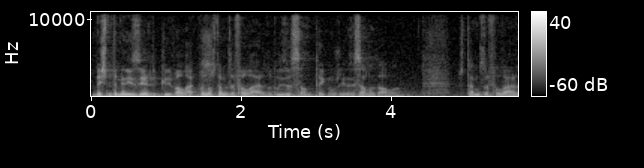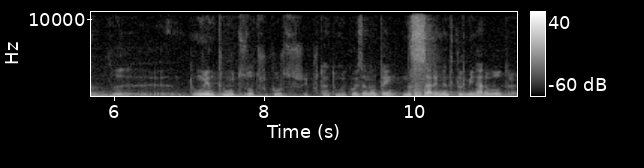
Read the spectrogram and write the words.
Deixe-me também dizer que, vá lá, quando nós estamos a falar de utilização de tecnologias em sala de aula, estamos a falar de, de um entre muitos outros recursos e, portanto, uma coisa não tem necessariamente que eliminar a outra.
